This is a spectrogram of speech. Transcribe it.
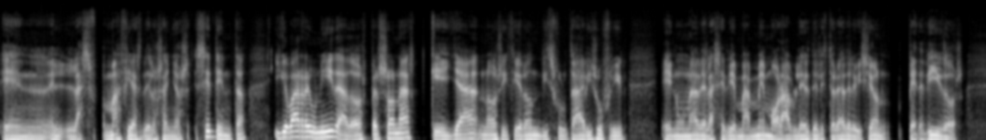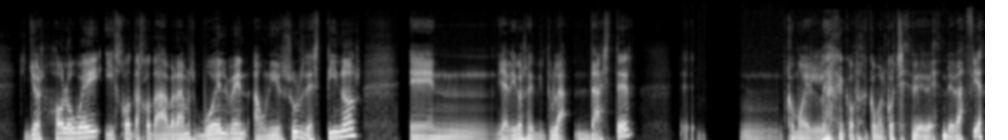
en, las mafias de los años 70 y que va a reunir a dos personas que ya nos hicieron disfrutar y sufrir en una de las series más memorables de la historia de la televisión, Perdidos. Josh Holloway y JJ Abrams vuelven a unir sus destinos en, ya digo, se titula Duster, eh, Mm, como el, como, el coche de, Dacia,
